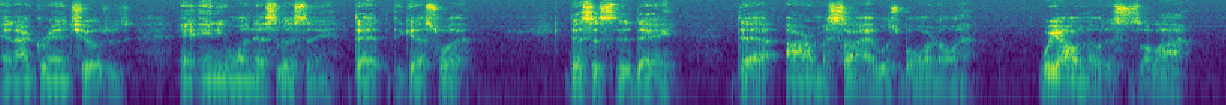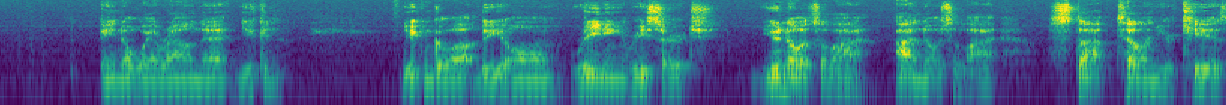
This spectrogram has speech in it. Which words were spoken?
and our grandchildren and anyone that's listening that guess what? This is the day that our Messiah was born on. We all know this is a lie. Ain't no way around that. You can you can go out and do your own reading, research. You know it's a lie. I know it's a lie. Stop telling your kids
